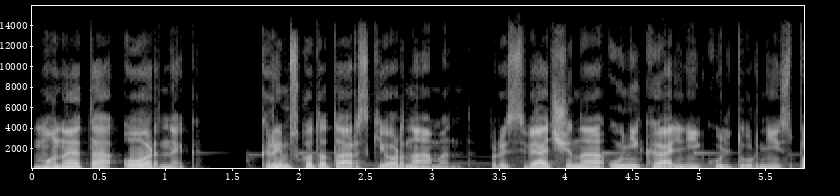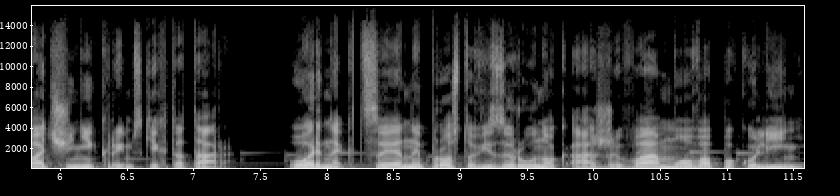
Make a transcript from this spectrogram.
Монета Орник кримсько-татарський орнамент, присвячена унікальній культурній спадщині кримських татар. Орник це не просто візерунок, а жива мова поколінь,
